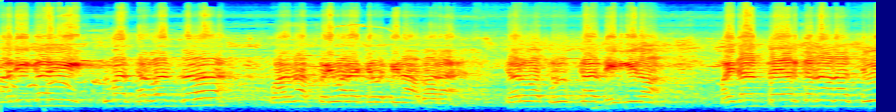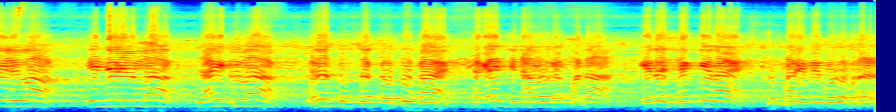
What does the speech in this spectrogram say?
अधिकारी तुम्हा सर्वांचं वारणा परिवाराच्या वतीनं आभार आहे. सर्व पुरस्कार देणगीला. मैदान तयार करणारा सिव्हिल विभाग इंजिनिअरिंग विभाग लाइट विभाग खरंच तुमचं कौतुक आहे. सगळ्यांची नावं म्हणा येणं शक्य नाही. दुपारी मी बरोबर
